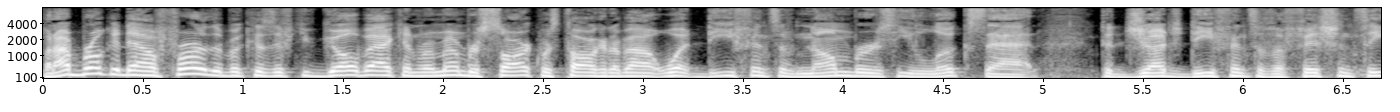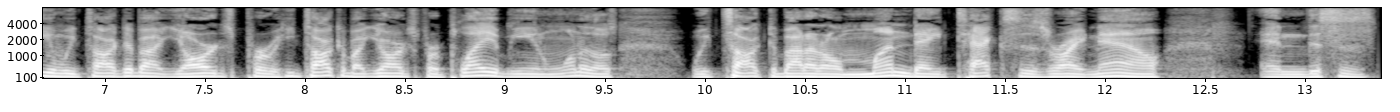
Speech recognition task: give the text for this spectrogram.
But I broke it down further because if you go back and remember, Sark was talking about what defensive numbers he looks at to judge defensive efficiency, and we talked about yards per. He talked about yards per play being one of those. We talked about it on Monday. Texas right now, and this is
